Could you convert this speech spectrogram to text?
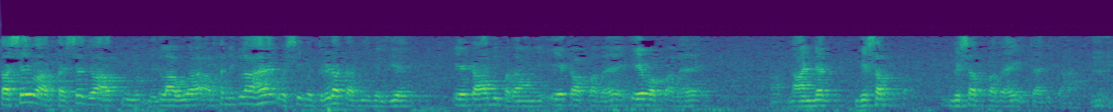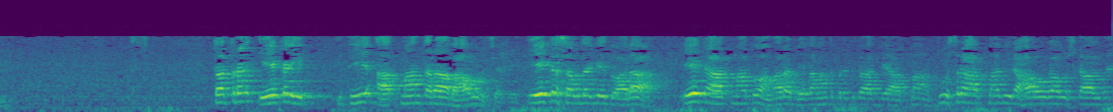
तस्व अर्थ से जो आत्म निकला हुआ अर्थ निकला है, उसी को दृढ़ करने के लिए एकादि पदानी, एक पद है, एव पद है। नान्य विशद विशद पद है इत्यादि कहा तत्र एक इति आत्मांतराभाव उच्चते एक शब्द के द्वारा एक आत्मा तो हमारा वेदांत प्रतिपाद्य आत्मा, दूसरा आत्मा भी रहा होगा उस काल में।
